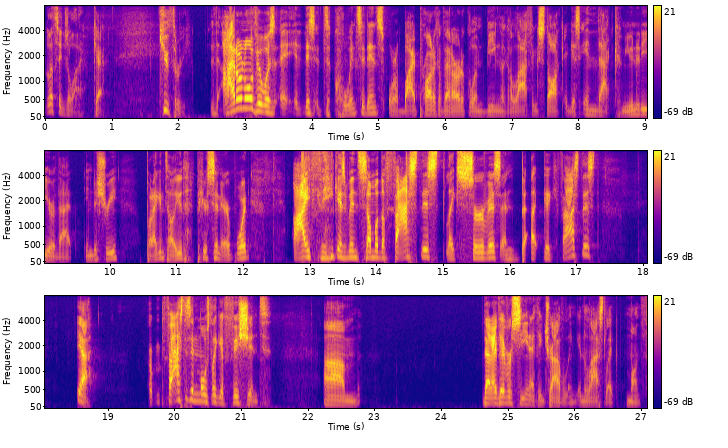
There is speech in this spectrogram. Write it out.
let's say July Okay. Q three. I don't know if it was uh, this. It's a coincidence or a byproduct of that article and being like a laughing stock, I guess, in that community or that industry. But I can tell you that Pearson Airport, I think, has been some of the fastest like service and be- like fastest, yeah, fastest and most like efficient, um, that I've ever seen. I think traveling in the last like month.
